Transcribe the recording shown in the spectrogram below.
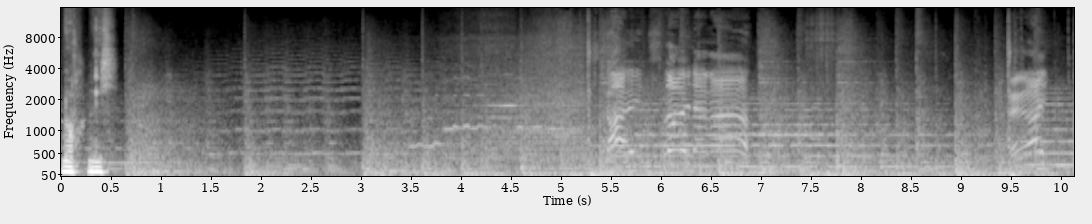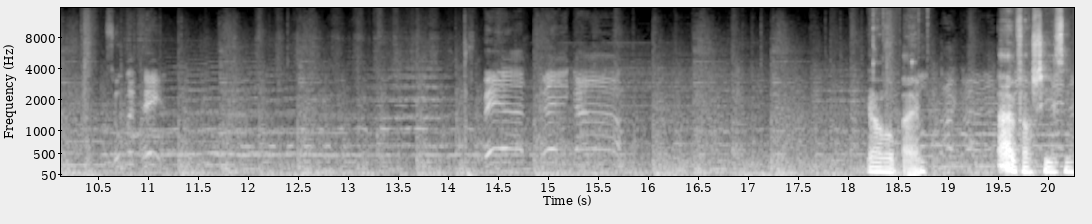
Noch nicht. Ja, wobei. Einfach schießen.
